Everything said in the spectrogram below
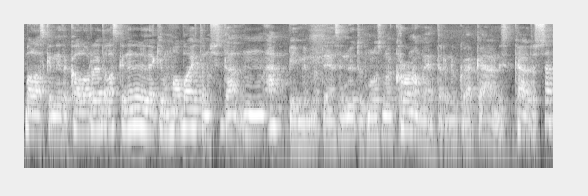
mä lasken niitä kaloreita, lasken edelleenkin, mutta mä oon vaihtanut sitä mm, appia, millä mä teen sen nyt, että mulla on semmoinen kronometri nykyään käynnissä, käytössä,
